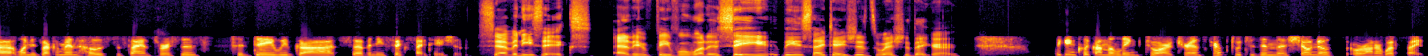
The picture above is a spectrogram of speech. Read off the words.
uh, Wendy Zukerman, host of Science Versus. Today we've got 76 citations. 76. And if people want to see these citations, where should they go? They can click on the link to our transcript, which is in the show notes or on our website.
